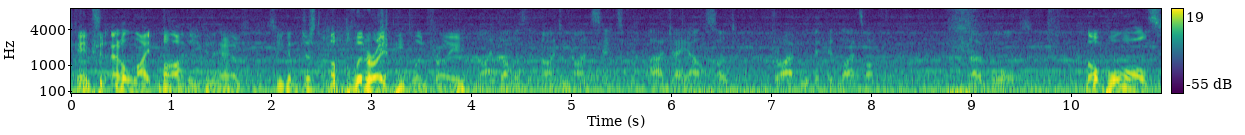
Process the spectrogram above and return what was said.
This game should add a light bar that you can have, so you can just obliterate people in front of you. $9.99 from RJL Sultan. Drive with the headlights off. No balls. No balls.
